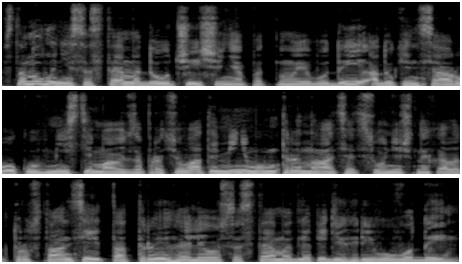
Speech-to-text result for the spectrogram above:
Встановлені системи до очищення питної води, а до кінця року в місті мають запрацювати мінімум 13 сонячних електростанцій та 3 геліосистеми для підігріву води.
